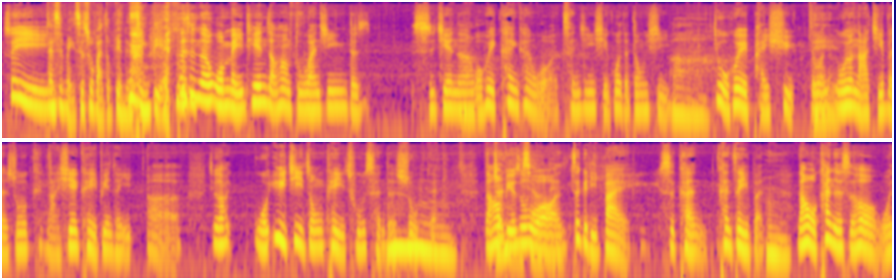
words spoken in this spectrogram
所以，但是每次出版都变成经典。但是呢，我每天早上读完经的时间呢，嗯、我会看一看我曾经写过的东西啊，就我会排序，对。我我有哪几本书，哪些可以变成一呃，就是我预计中可以出成的书，嗯、对。然后比如说我这个礼拜是看看这一本，嗯，然后我看的时候，我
